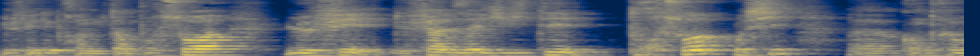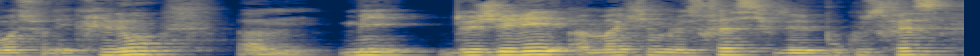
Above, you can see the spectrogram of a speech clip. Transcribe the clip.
le fait de prendre du temps pour soi, le fait de faire des activités pour soi aussi, euh, qu'on prévoit sur des créneaux, euh, mais de gérer un maximum le stress. Si vous avez beaucoup de stress,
